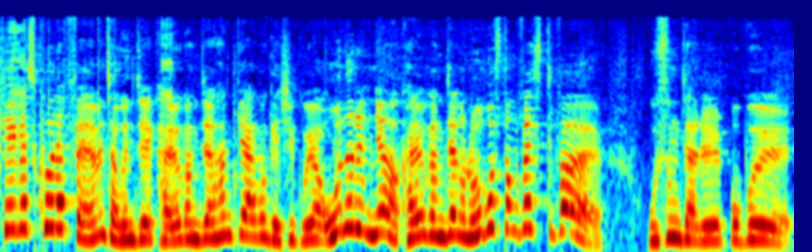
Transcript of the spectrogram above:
KBS 쿨 FM 정은지의 가요광장 함께하고 계시고요. 오늘은요, 가요광장 로고송 페스티벌 우승자를 뽑을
